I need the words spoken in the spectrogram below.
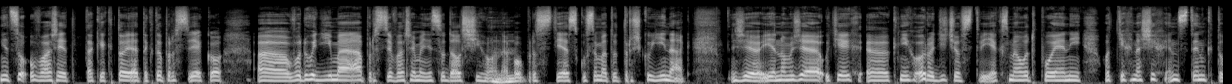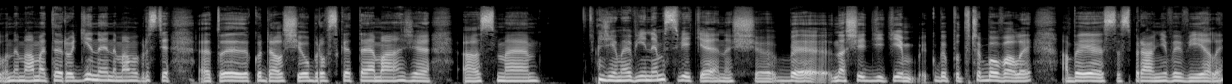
něco uvařit, tak jak to je, tak to prostě jako uh, odhodíme a prostě vaříme něco dalšího, mm-hmm. nebo prostě zkusíme to trošku jinak. Že jenom, že u těch uh, knih o rodičovství, jak jsme odpojení od těch našich instinktů, nemáme ty rodiny, rodiny, nemáme prostě, eh, to je jako další obrovské téma, že eh, jsme žijeme v jiném světě, než by naše děti by potřebovaly, aby se správně vyvíjely.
